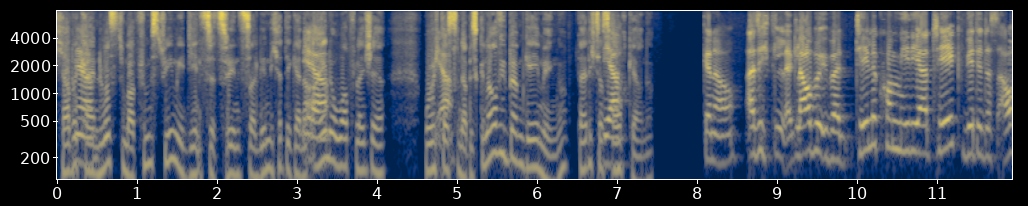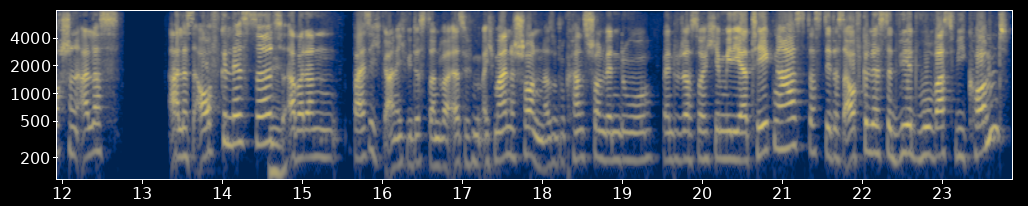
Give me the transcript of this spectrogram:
Ich habe Ja. keine Lust, mal fünf Streaming-Dienste zu installieren. Ich hätte gerne Ja. eine Oberfläche, wo ich das drin habe. Ist genau wie beim Gaming. Ne? Da hätte ich das auch gerne. Genau. Also ich gl glaube, über Telekom-Mediathek wird dir das auch schon alles, alles aufgelistet, Mhm. aber dann weiß ich gar nicht, wie das dann war. Also ich, ich meine schon, also du kannst schon, wenn du, wenn du das solche Mediatheken hast, dass dir das aufgelistet wird, wo was wie kommt.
